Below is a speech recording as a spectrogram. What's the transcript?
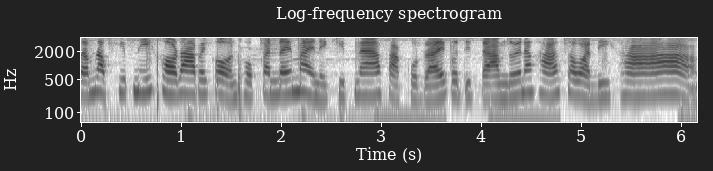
สำหรับคลิปนี้ขอลาไปก่อนพบกันได้ใหม่ในคลิปหน้าฝากกดไลค์กดติดตามด้วยนะคะ สวัสดีค่ะ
